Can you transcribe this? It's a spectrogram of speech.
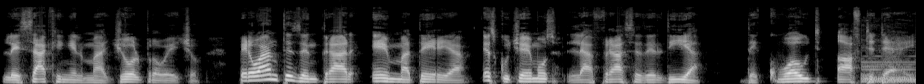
le saquen el mayor provecho. Pero antes de entrar en materia, escuchemos la frase del día, the quote of the day.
